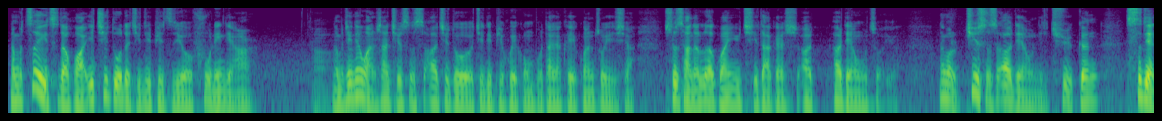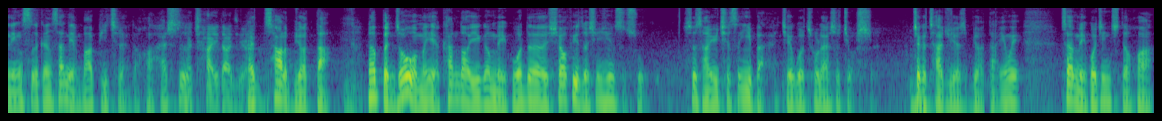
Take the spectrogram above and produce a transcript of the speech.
那么这一次的话，一季度的 GDP 只有负零点二，啊，那么今天晚上其实是二季度 GDP 会公布，大家可以关注一下，市场的乐观预期大概是二二点五左右，那么即使是二点五，你去跟四点零四跟三点八比起来的话，还是还差一大截，还差的比较大。那本周我们也看到一个美国的消费者信心指数。市场预期是一百，结果出来是九十，这个差距也是比较大。因为在美国经济的话，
